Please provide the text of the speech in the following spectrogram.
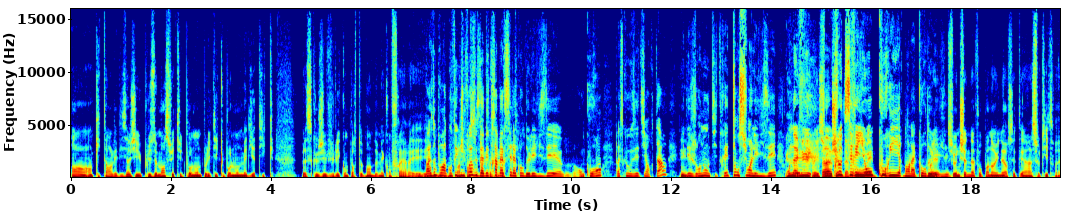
en, en quittant l'Élysée, j'ai eu plus de mansuétude pour le monde politique que pour le monde médiatique. Parce que j'ai vu les comportements de mes confrères. Et, Par exemple, pour raconter qu'une fois, vous avez traversé la cour de l'Élysée en courant parce que vous étiez en retard et des journaux ont titré Tension à l'Élysée. On a vu oui, euh, Claude Sérillon oui. courir dans la cour de l'Élysée. sur une chaîne d'infos pendant une heure, c'était un sous-titre. ouais.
